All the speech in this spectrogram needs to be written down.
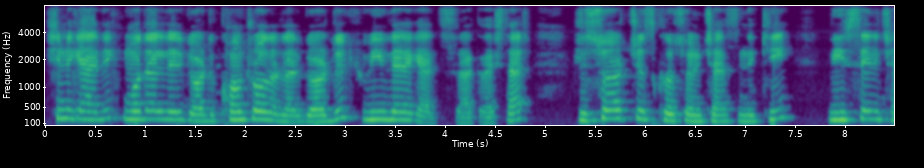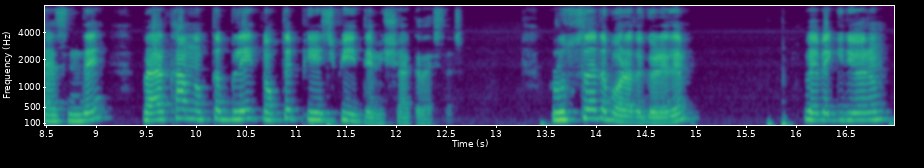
Şimdi geldik modelleri gördük, controller'ları gördük, view'lere geldi sıra arkadaşlar. Researchers klasörün içerisindeki views'lerin içerisinde welcome.blade.php demiş arkadaşlar. Roots'ları da bu arada görelim. Web'e gidiyorum.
